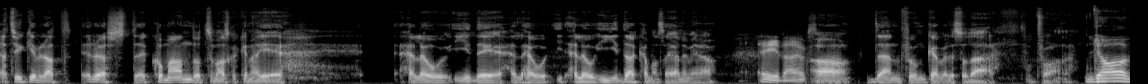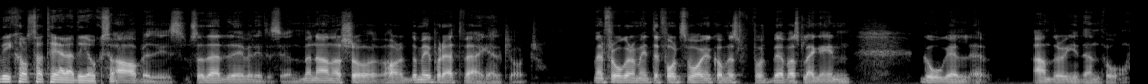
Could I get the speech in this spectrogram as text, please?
Jag tycker väl att röstkommandot som man ska kunna ge Hello ID, Hello, Hello Ida kan man säga numera. Ida också. Ja, den funkar väl sådär fortfarande. ja vi konstaterar det också. Ja, precis. Så det, det är väl lite synd. Men annars så har de är på rätt väg helt klart. Men frågan om inte Volkswagen kommer behöva slänga in Google eh, Android ändå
